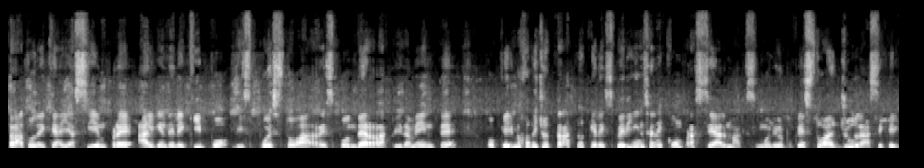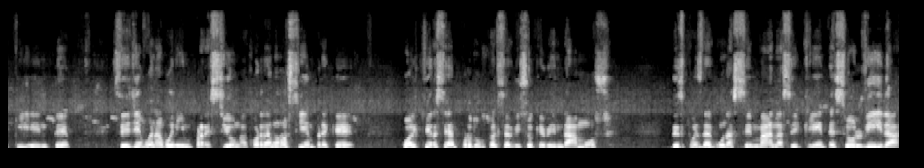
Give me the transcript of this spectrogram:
Trato de que haya siempre alguien del equipo dispuesto a responder rápidamente, ok, mejor dicho, trato que la experiencia de compra sea al máximo nivel, porque esto ayuda, hace que el cliente se lleve una buena impresión. Acordémonos siempre que cualquier sea el producto o el servicio que vendamos, después de algunas semanas el cliente se olvida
